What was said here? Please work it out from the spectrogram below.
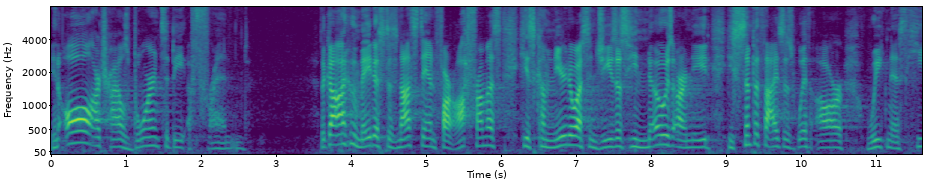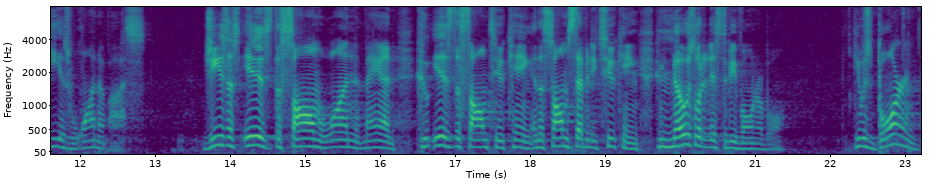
In all our trials, born to be a friend. The God who made us does not stand far off from us. He has come near to us in Jesus. He knows our need. He sympathizes with our weakness. He is one of us. Jesus is the Psalm 1 man who is the Psalm 2 king and the Psalm 72 king who knows what it is to be vulnerable. He was born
